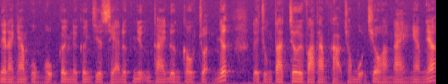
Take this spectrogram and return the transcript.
Nên là anh em ủng hộ kênh để kênh chia sẻ được những cái đường cầu chuẩn nhất để chúng ta chơi và tham khảo trong buổi chiều hàng ngày anh em nhé.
